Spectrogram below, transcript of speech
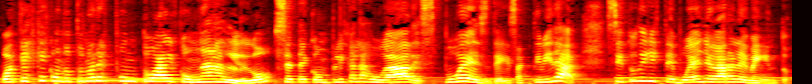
Porque es que cuando tú no eres puntual con algo, se te complica la jugada después de esa actividad. Si tú dijiste, voy a llegar al evento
